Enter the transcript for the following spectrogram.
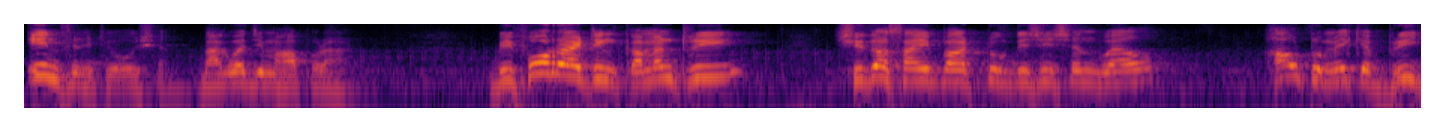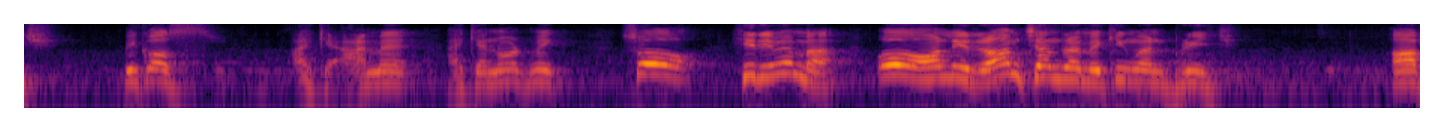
infinity ocean, Bhagavad Ji Mahapuran. Before writing commentary, Sridhar Swamipad took decision, well, how to make a bridge, because I, can, I'm a, I cannot make. So, he remember, oh, only Ramchandra making one bridge of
